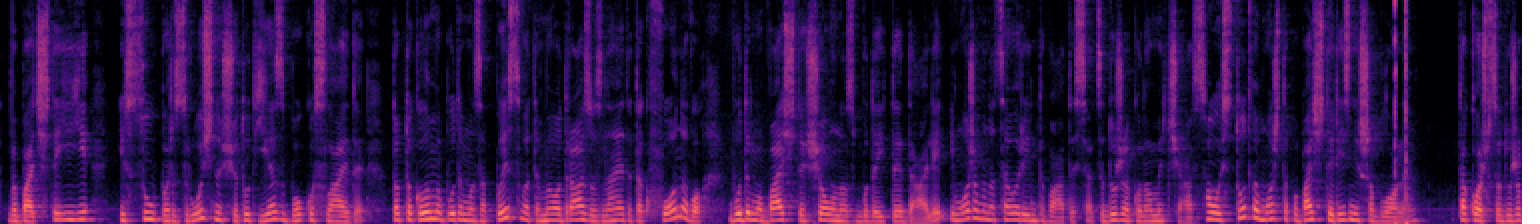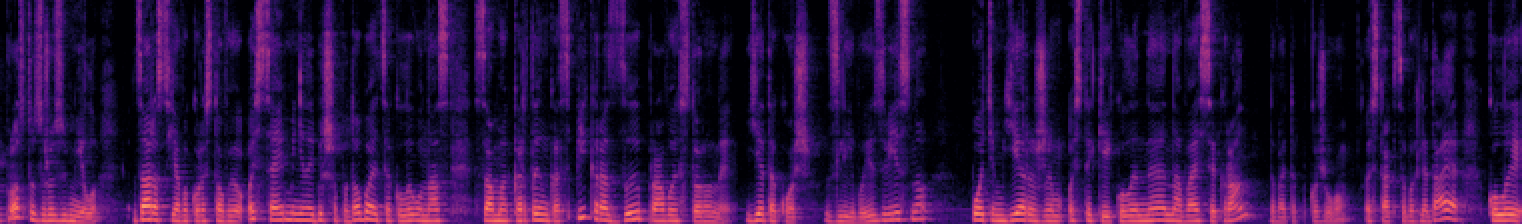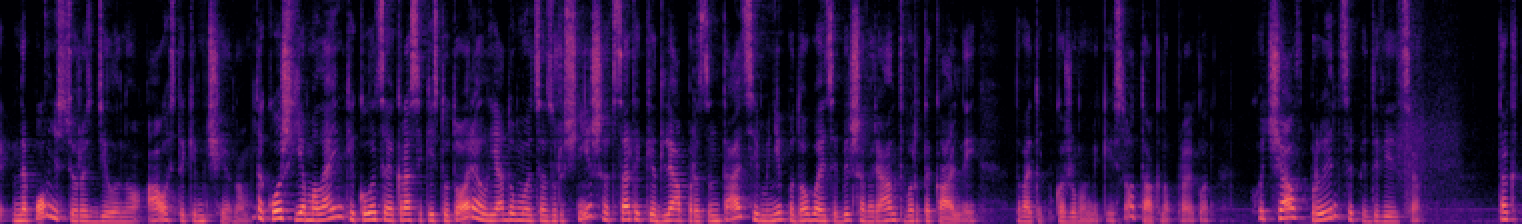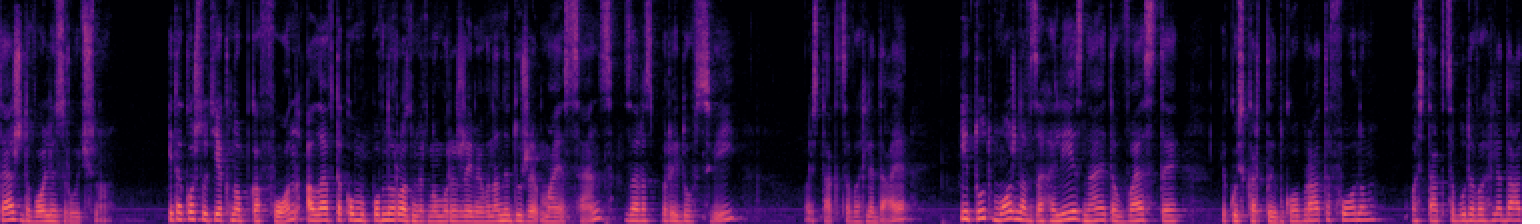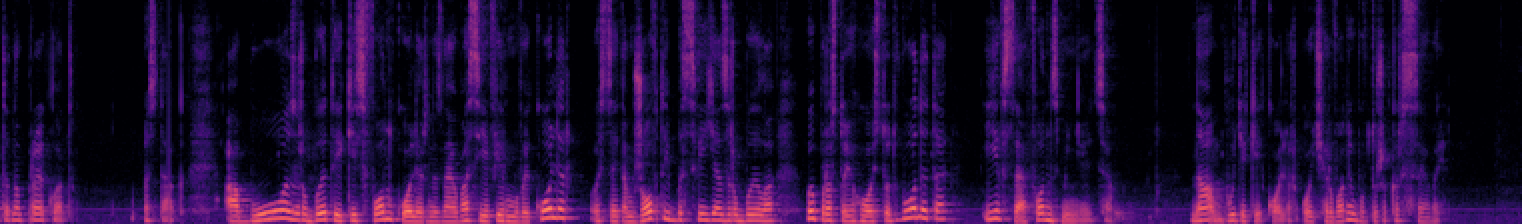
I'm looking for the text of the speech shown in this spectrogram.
Ви бачите її, і супер зручно, що тут є збоку слайди. Тобто, коли ми будемо записувати, ми одразу, знаєте, так фоново будемо бачити, що у нас буде йти далі, і можемо на це орієнтуватися. Це дуже економить час. А ось тут ви можете побачити різні шаблони. Також все дуже просто, зрозуміло. Зараз я використовую ось цей. Мені найбільше подобається, коли у нас саме картинка спікера з правої сторони. Є також з лівої, звісно. Потім є режим ось такий, коли не на весь екран. Давайте покажу вам. Ось так це виглядає, коли не повністю розділено, а ось таким чином. Також є маленький, коли це якраз якийсь туторіал. Я думаю, це зручніше. Все-таки для презентації мені подобається більше варіант вертикальний. Давайте покажу вам якийсь. Отак, наприклад. Хоча, в принципі, дивіться, так теж доволі зручно. І також тут є кнопка фон, але в такому повнорозмірному режимі вона не дуже має сенс. Зараз перейду в свій. Ось так це виглядає. І тут можна взагалі, знаєте, ввести якусь картинку, обрати фоном. Ось так це буде виглядати, наприклад. Ось так. Або зробити якийсь фон, колір. Не знаю, у вас є фірмовий колір, ось цей там жовтий без свій я зробила. Ви просто його ось тут вводите, і все, фон змінюється. на будь-який колір. Ой, червоний був дуже красивий.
